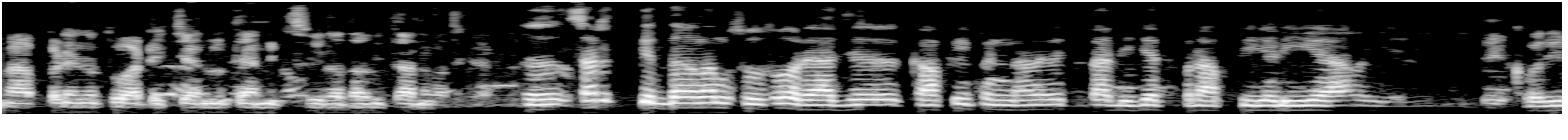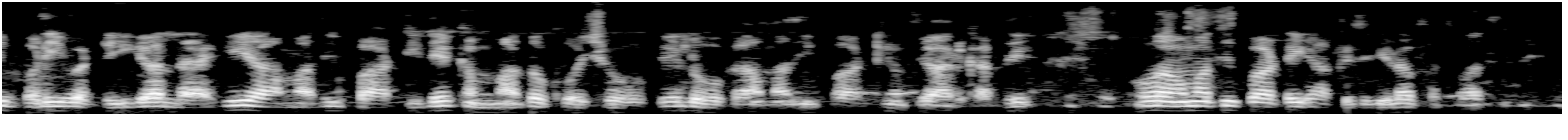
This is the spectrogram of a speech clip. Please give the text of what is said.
ਮੈਂ ਆਪਣੇ ਨੂੰ ਤੁਹਾਡੇ ਚੈਨਲ ਤੇ ਅਨਕਸਵੀਰਾ ਦਾ ਵੀ ਧੰਨਵਾਦ ਕਰਦਾ। ਸਰ ਕਿੱਦਾਂ ਦਾ ਮਹਿਸੂਸ ਹੋ ਰਿਹਾ? ਅੱਜ ਕਾਫੀ ਪਿੰਡਾਂ ਦੇ ਵਿੱਚ ਤੁਹਾਡੀ ਜਿੱਤ ਪ੍ਰਾਪਤੀ ਜਿਹੜੀ ਆ ਹੋਈ ਹੈ ਦੇਖੋ ਜੀ ਬੜੀ ਵੱਡੀ ਗੱਲ ਹੈ ਕਿ ਆਮ ਆਦਮੀ ਪਾਰਟੀ ਦੇ ਕੰਮਾਂ ਤੋਂ ਖੁਸ਼ ਹੋ ਕੇ ਲੋਕ ਆਮ ਆਦਮੀ ਪਾਰਟੀ ਨੂੰ ਪਿਆਰ ਕਰਦੇ। ਉਹ ਆਮ ਆਦਮੀ ਪਾਰਟੀ ਹੱਕ 'ਚ ਜਿਹੜਾ ਫਤਵਾ ਦਿੰਦੇ।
